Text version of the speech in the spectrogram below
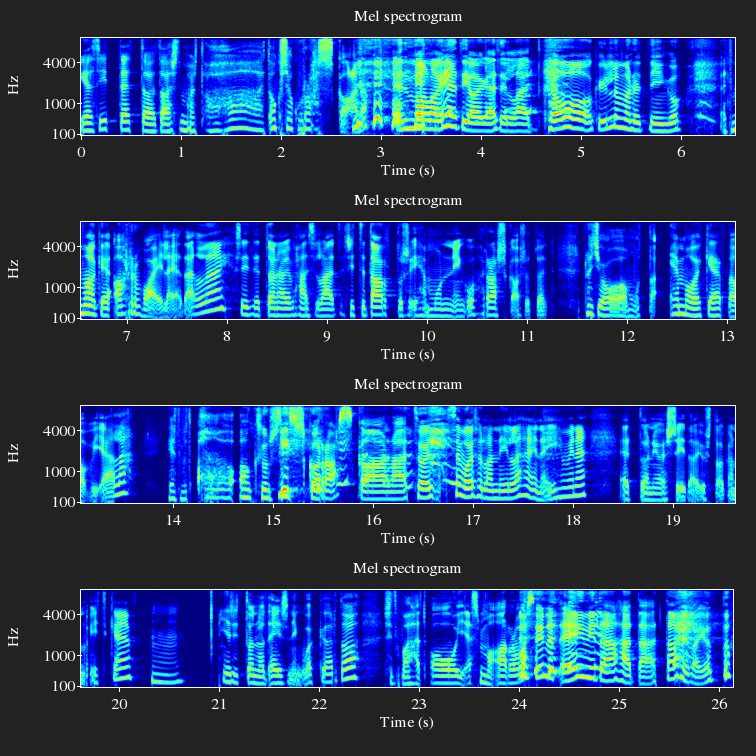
Ja sitten tota, sit mä olin, että ahaa, että onko joku raskaana? että mä aloin heti oikein sillä että joo, kyllä mä nyt niinku, että mä oikein arvailen ja tällainen. Sitten toinen oli vähän sillä että sit se tarttui siihen mun niinku raskausjuttuun, että no joo, mutta en mä voi kertoa vielä. Ja sitten mä, että onko sun sisko raskaana? että se, olisi, se voisi olla niin läheinen ihminen, että Toni olisi siitä just alkanut itkeä. Mm. Ja sitten Toni, että ei se niinku voi kertoa. Sitten mä että oh jes, mä arvasin, että ei mitään hätää, että tää on hyvä juttu.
